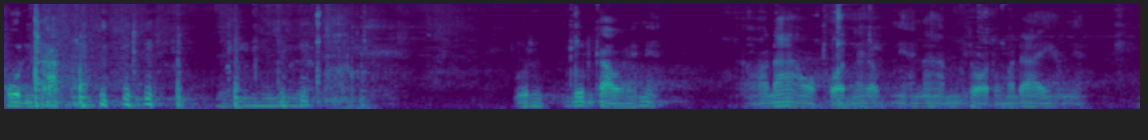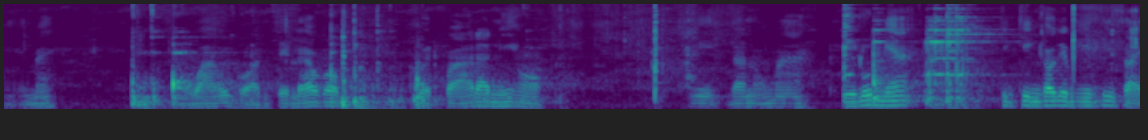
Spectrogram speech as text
ฝุ่นขักรุ่นรุ่นเก่าแล้วเนี่ย เอาหน้าออกก่อนนะครับ เนี่ยหน้ามันถอดออกมาได้ครับเนี่ย เห็นไหมวางไว้ก่อน เสร็จแล้วก็เปิดฝาด้านนี้ออก นี่ดันออกมา คือรุ่นเนี้ย จริงๆเขาจะมีที่ใส่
